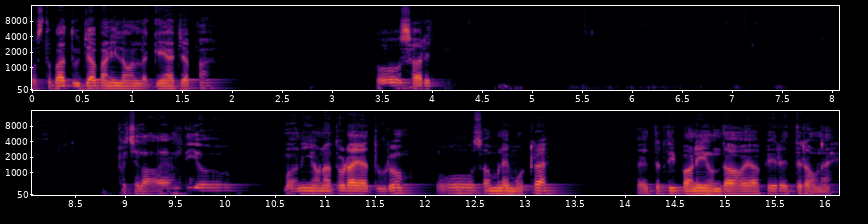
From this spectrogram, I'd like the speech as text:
ਉਸ ਤੋਂ ਬਾਅਦ ਦੂਜਾ ਪਾਣੀ ਲਾਉਣ ਲੱਗੇ ਅੱਜ ਆਪਾਂ। ਉਹ ਸਾਰੇ ਮੋਟਰ ਚਲਾ ਜਾਂਦੀ ਉਹ ਪਾਣੀ ਆਉਣਾ ਥੋੜਾ ਜਿਹਾ ਦੂਰੋਂ, ਉਹ ਸਾਹਮਣੇ ਮੋਟਰ ਹੈ। ਇੱਧਰ ਦੀ ਪਾਣੀ ਹੁੰਦਾ ਹੋਇਆ, ਫਿਰ ਇੱਧਰ ਆਉਣਾ ਹੈ।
